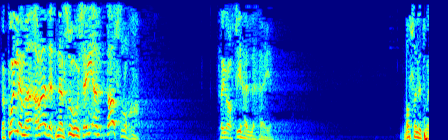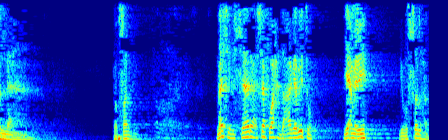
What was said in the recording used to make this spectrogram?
فكلما أرادت نفسه شيئا تصرخ. فيعطيها اللهاية وصلت ولا؟ طب صلي. ماشي في الشارع شاف واحدة عجبته يعمل إيه؟ يبص لها.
